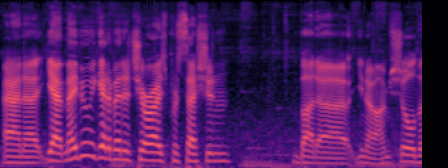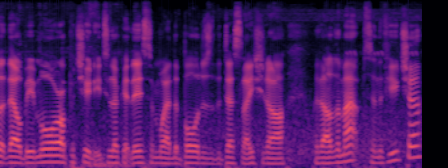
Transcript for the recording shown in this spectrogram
And, uh, yeah, maybe we get a bit of Turai's Procession. But, uh, you know, I'm sure that there'll be more opportunity to look at this and where the borders of the Desolation are with other maps in the future.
